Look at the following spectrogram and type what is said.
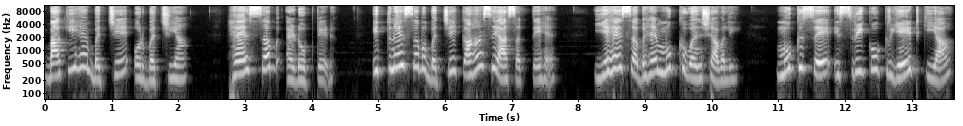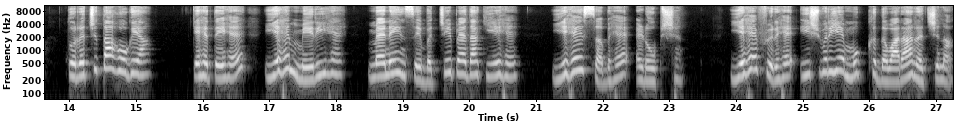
बाकी हैं बच्चे और बच्चियाँ। हैं सब एडोप्टेड इतने सब बच्चे कहाँ से आ सकते हैं? यह सब है मुख्य वंशावली। मुख से स्त्री को क्रिएट किया तो रचता हो गया। कहते हैं यह मेरी है, मैंने इनसे बच्चे पैदा किए हैं, यह सब है एडोप्शन यह फिर है ईश्वरीय मुख द्वारा रचना,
